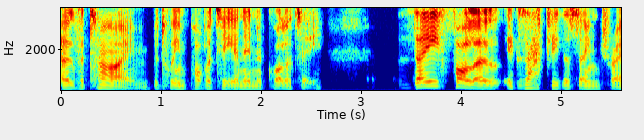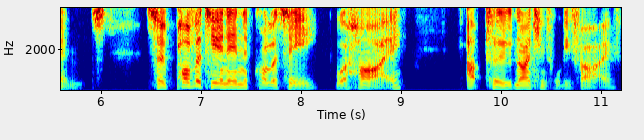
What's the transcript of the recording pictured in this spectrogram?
over time between poverty and inequality, they follow exactly the same trends. So poverty and inequality were high up to 1945.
